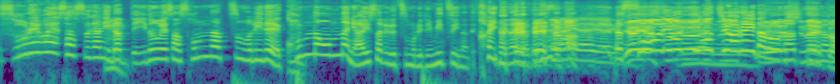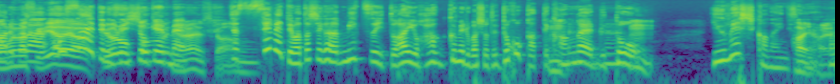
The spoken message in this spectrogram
それはさすがに、うん。だって井上さんそんなつもりで、こんな女に愛されるつもりで三井なんて書いてないわけですよ。いやいやいやいいやそれは気持ち悪いだろうなっていうのがあるからいやいや抑えてるんです一生懸命。じゃあせめて私が三井と愛を育める場所ってどこかって考えると、うん。夢しかないんですよ、はいはいは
